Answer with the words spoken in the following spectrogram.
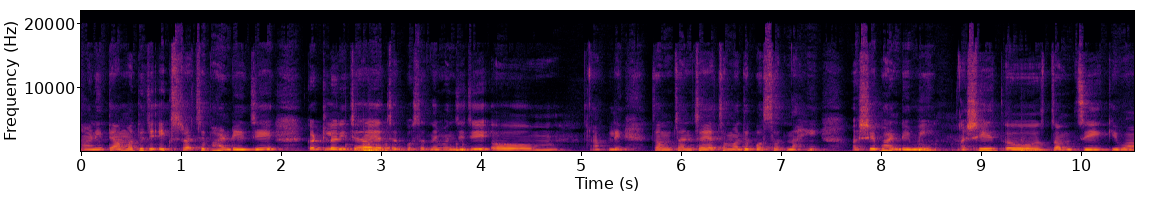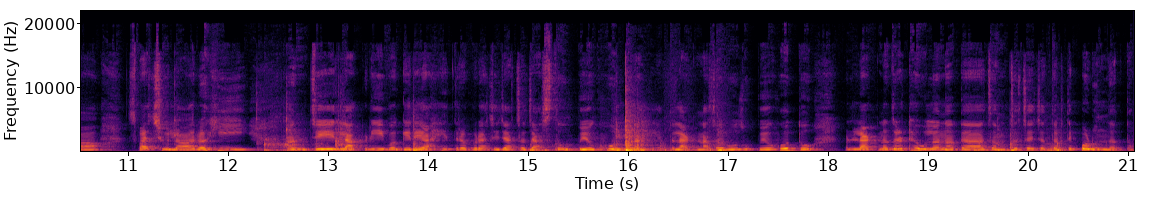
आणि त्यामध्ये जे एक्स्ट्राचे भांडे जे कटलरीच्या याच्यात बसत नाही म्हणजे जे आपले चमचांच्या याच्यामध्ये बसत नाही असे भांडे मी असे चमचे किंवा स्पॅच्युला रही आणि जे लाकडी वगैरे आहेत रबराचे ज्याचा जास्त उपयोग होत नाही आता लाटणाचा रोज उपयोग होतो. पण लाटणं जर ठेवलं ना त्या चमचाच्या याच्यात तर ते पडून जातं.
